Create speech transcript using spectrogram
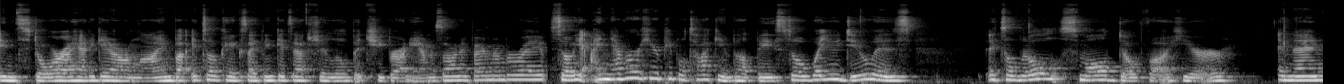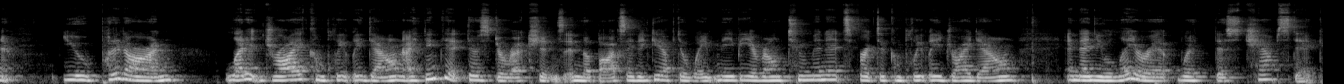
in store i had to get it online but it's okay because i think it's actually a little bit cheaper on amazon if i remember right so yeah i never hear people talking about these so what you do is it's a little small doefoot here and then you put it on let it dry completely down. I think that there's directions in the box. I think you have to wait maybe around two minutes for it to completely dry down. And then you layer it with this chapstick.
